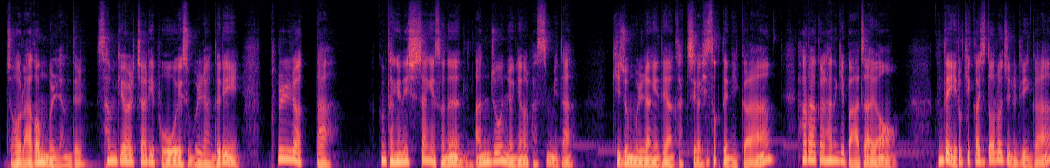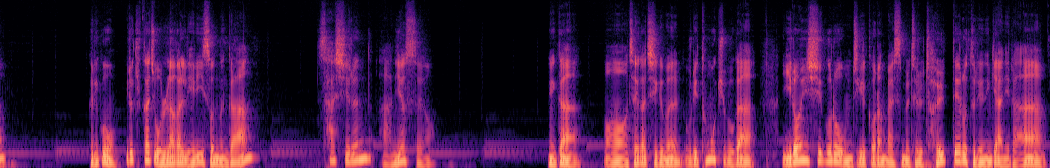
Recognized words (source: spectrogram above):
저 락업 물량들, 3개월짜리 보호예수 물량들이 풀렸다. 그럼 당연히 시장에서는 안 좋은 영향을 받습니다. 기존 물량에 대한 가치가 희석되니까 하락을 하는 게 맞아요. 근데 이렇게까지 떨어질 일인가? 그리고 이렇게까지 올라갈 일이 있었는가? 사실은 아니었어요. 그러니까 어, 제가 지금은 우리 토모큐브가 이런 식으로 움직일 거란 말씀을 들, 절대로 드리는 게 아니라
